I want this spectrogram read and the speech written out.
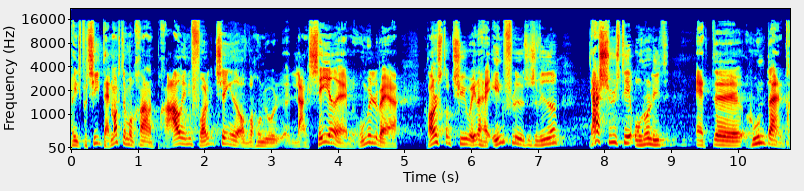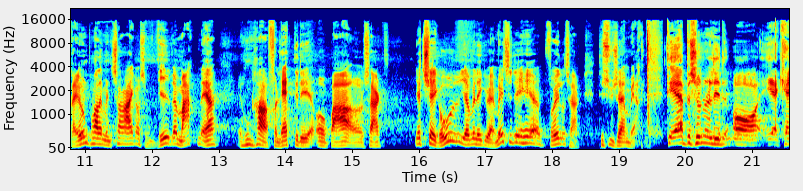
hendes parti, Danmarksdemokraterne, bragede ind i Folketinget, og hvor hun jo lancerede, at hun ville være konstruktiv, ind og have indflydelse osv. Jeg synes, det er underligt, at øh, hun, der er en dreven parlamentariker, som ved, hvad magten er, at hun har forladt det der og bare øh, sagt, jeg tjekker ud, jeg vil ikke være med til det her, forældre og tak. Det synes jeg er mærkeligt. Det er besynderligt, og jeg kan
